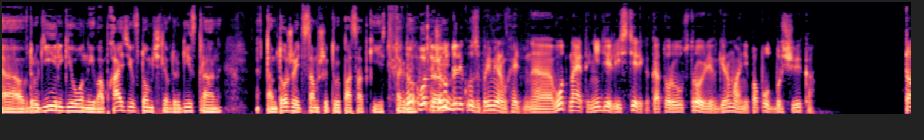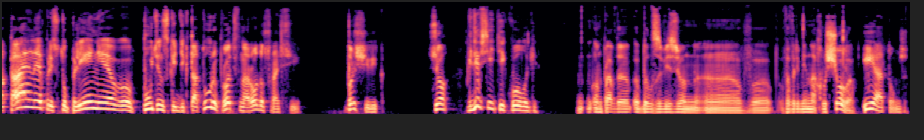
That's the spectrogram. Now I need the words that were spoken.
а, в другие регионы, и в Абхазию в том числе, в другие страны. Там тоже эти самшитовые посадки есть. И так ну, вот, а что тут далеко за примером ходить? Э, вот на этой неделе истерика, которую устроили в Германии по поводу борщевика тотальное преступление путинской диктатуры против народов России. Борщевик. Все. Где все эти экологи? Он, правда, был завезен э, в, во времена Хрущева. И о том же.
